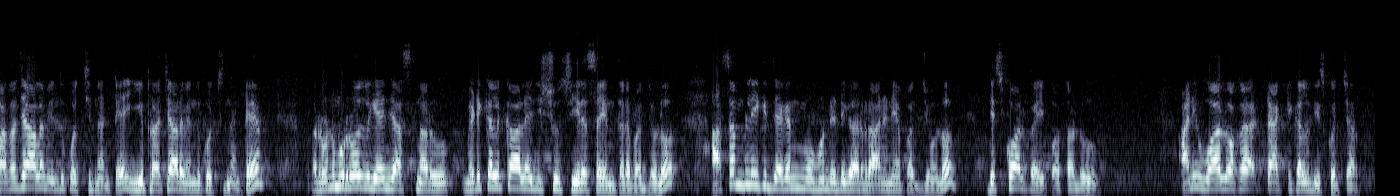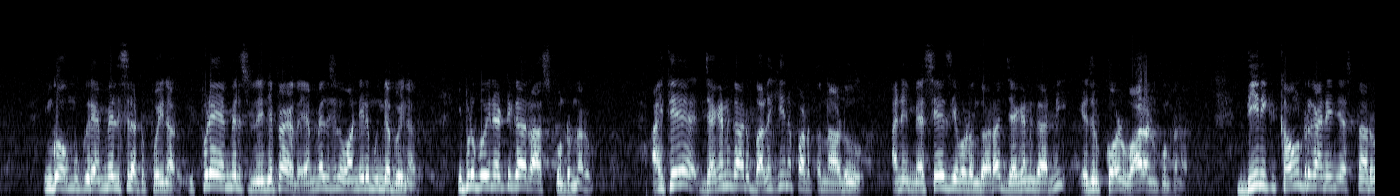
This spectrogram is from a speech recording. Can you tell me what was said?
పదజాలం ఎందుకు వచ్చిందంటే ఈ ప్రచారం ఎందుకు వచ్చిందంటే రెండు మూడు రోజులుగా ఏం చేస్తున్నారు? మెడికల్ కాలేజ్ ఇష్యూ సీరియస్ అయిన నేపథ్యంలో అసెంబ్లీకి జగన్మోహన్ రెడ్డి గారు రాని నేపథ్యంలో డిస్క్వాలిఫై అయిపోతాడు అని వాళ్ళు ఒక టాక్టికల్ తీసుకొచ్చారు. ఇంకొక ముగ్గురు ఎమ్మెల్సీలు అటు పోయినారు. ఇప్పుడే ఎమ్మెల్సీలు నేను చెప్పా కదా ఎమ్మెల్సీలు వన్ ఇయర్ ముందే పోయినారు. ఇప్పుడు పోయినట్టుగా రాసుకుంటున్నారు. అయితే జగన్ గారు బలహీన పడుతున్నాడు అనే మెసేజ్ ఇవ్వడం ద్వారా జగన్ గారిని ఎదుర్కోవాలి వాళ్ళు అనుకుంటున్నారు. దీనికి కౌంటర్గా ఏం చేస్తున్నారు?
